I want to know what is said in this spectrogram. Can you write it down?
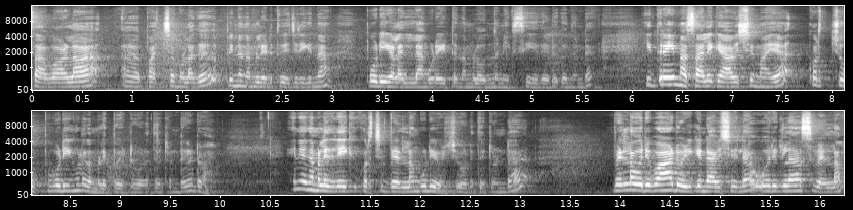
സവാള പച്ചമുളക് പിന്നെ നമ്മൾ എടുത്തു വെച്ചിരിക്കുന്ന പൊടികളെല്ലാം കൂടെ ഇട്ട് നമ്മൾ ഒന്ന് മിക്സ് ചെയ്തെടുക്കുന്നുണ്ട്. ഇത്രയും മസാലയ്ക്ക് ആവശ്യമായ കുറച്ച് ഉപ്പ് പൊടിയും കൂടെ നമ്മളിപ്പോൾ ഇട്ട് കൊടുത്തിട്ടുണ്ട് കേട്ടോ. ഇനി നമ്മളിതിലേക്ക് കുറച്ച് വെള്ളം കൂടി ഒഴിച്ചു കൊടുത്തിട്ടുണ്ട്. വെള്ളം ഒരുപാട് ഒഴിക്കേണ്ട ആവശ്യമില്ല. ഒരു ഗ്ലാസ് വെള്ളം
